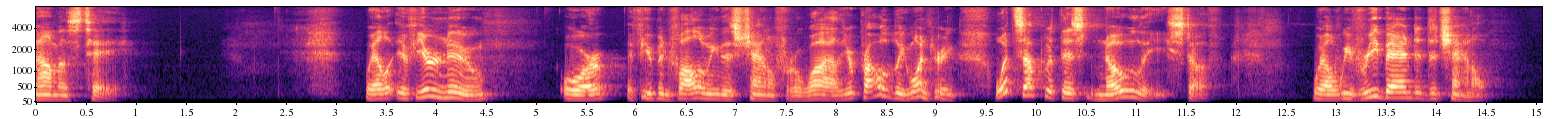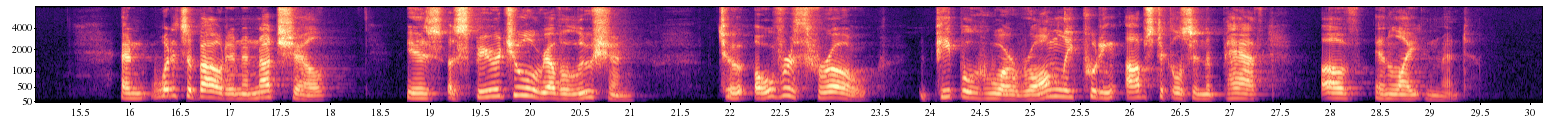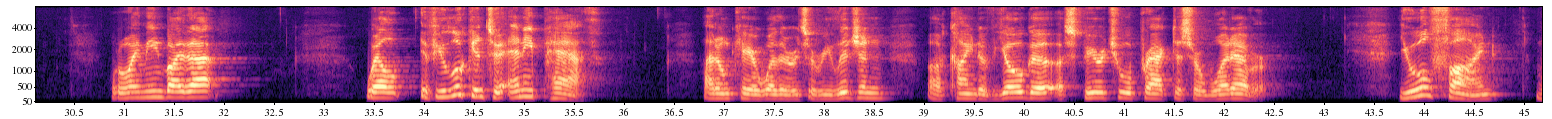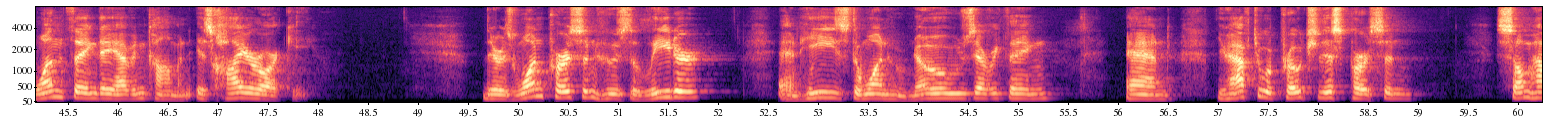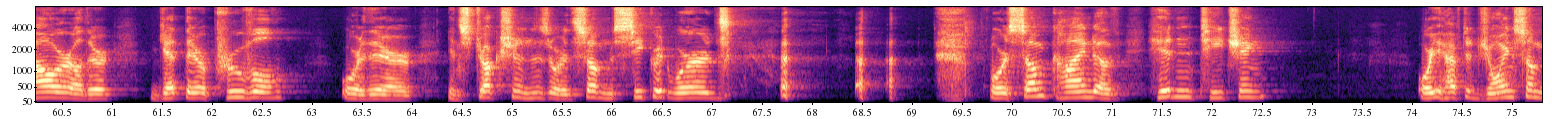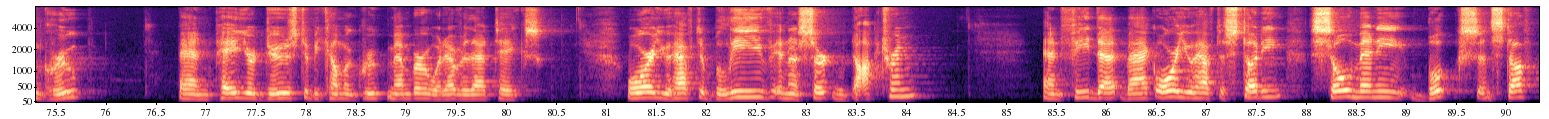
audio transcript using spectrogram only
Namaste. Well, if you're new, or if you've been following this channel for a while, you're probably wondering, what's up with this Noli stuff? Well, we've rebanded the channel. And what it's about in a nutshell is a spiritual revolution to overthrow people who are wrongly putting obstacles in the path of enlightenment. What do I mean by that? Well, if you look into any path, I don't care whether it's a religion, a kind of yoga, a spiritual practice, or whatever, you will find one thing they have in common is hierarchy. There's one person who's the leader, and he's the one who knows everything, and you have to approach this person somehow or other, get their approval or their instructions or some secret words or some kind of hidden teaching or you have to join some group and pay your dues to become a group member, whatever that takes. Or you have to believe in a certain doctrine and feed that back, or you have to study so many books and stuff.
